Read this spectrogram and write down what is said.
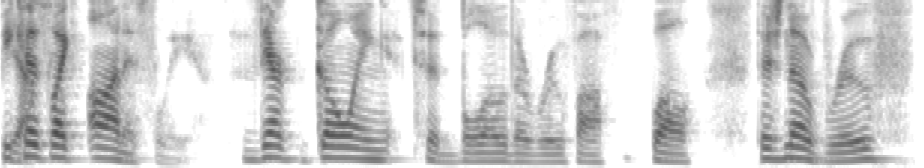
Because like honestly, they're going to blow the roof off. Well, there's no roof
